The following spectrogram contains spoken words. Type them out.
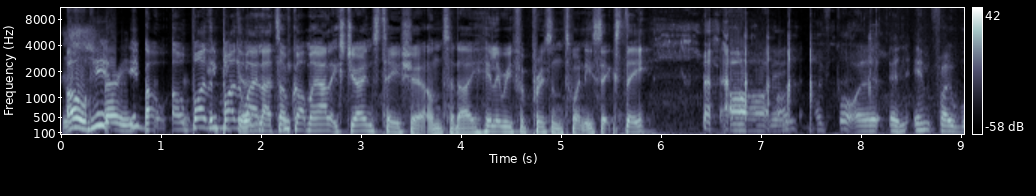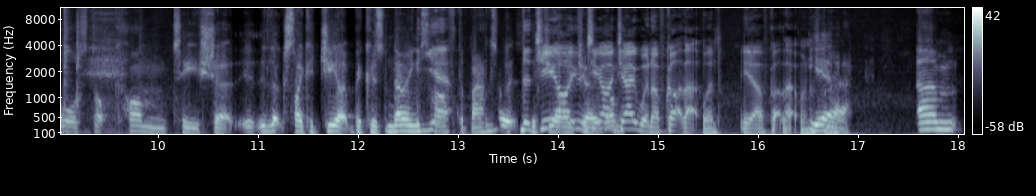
This Oh, here- very here- Oh, oh! By the Here we by the go. way, lads, I've got my Alex Jones T-shirt on today. Hillary for prison 2016. Uh, I, I've got a, an Infowars.com t-shirt. It, it looks like a GI because knowing's Yeah. half the battle. It's The GI Joe GI one. Joe one. I've got that one. Yeah, I've got that one. as well. Yeah. Um.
